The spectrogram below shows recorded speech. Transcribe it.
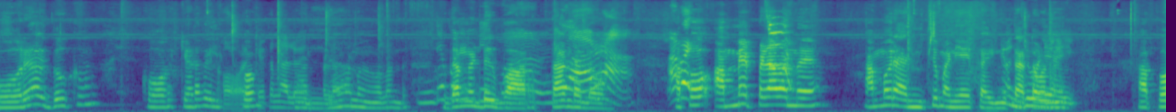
ഓരോ ഇതൊക്കെ. കോവയ്ക്കയുടെ വലിപ്പം. നല്ല നീളമുണ്ട്. ഇതങ്ങണ്ട് വറുത്താണ്ടല്ലോ. അപ്പൊ അമ്മ എപ്പോഴാ വന്ന്? അമ്മ ഒരു അഞ്ചു മണിയായി കഴിഞ്ഞിട്ടാണ് അപ്പോൾ അപ്പൊ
